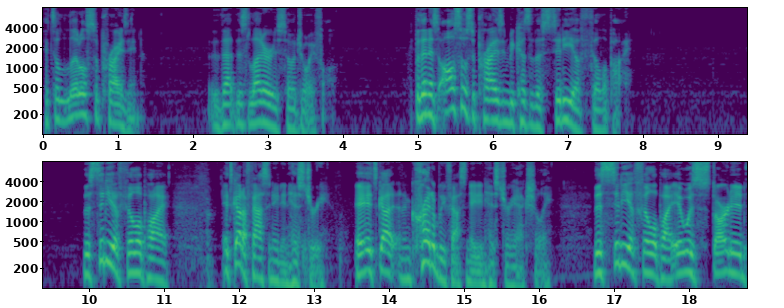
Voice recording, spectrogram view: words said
it's a little surprising that this letter is so joyful. But then it's also surprising because of the city of Philippi. The city of Philippi, it's got a fascinating history. It's got an incredibly fascinating history, actually. This city of Philippi, it was started,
